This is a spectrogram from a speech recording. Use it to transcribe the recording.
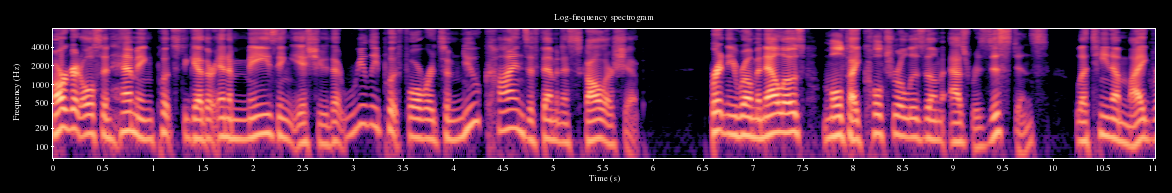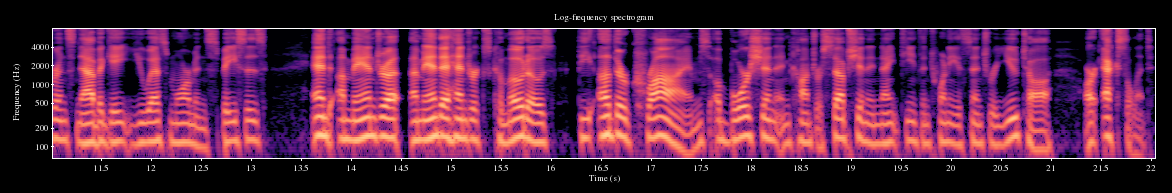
Margaret Olson Hemming puts together an amazing issue that really put forward some new kinds of feminist scholarship. Brittany Romanello's Multiculturalism as Resistance Latina Migrants Navigate U.S. Mormon Spaces, and Amanda, Amanda Hendrix-Komoto's The Other Crimes Abortion and Contraception in 19th and 20th Century Utah are excellent.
